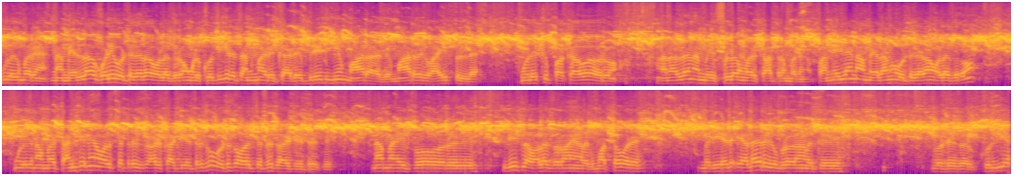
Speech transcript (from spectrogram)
உங்களுக்கு பாருங்கள் நம்ம எல்லா கோழியும் ஒட்டுக்க தான் வளர்க்குறோம். உங்களுக்கு கொதிக்கிற தன்மை இருக்காது. ப்ரீடிங்கும் மாறாது. மாறதுக்கு வாய்ப்பு இல்லை. உங்களுக்கு பக்காவாக வரும். அதனால தான் நம்ம ஃபுல்லாக உங்களுக்கு காட்டுற பாருங்கள் பண்ணையில் நம்ம எல்லாமே ஒட்டுக்க தான் வளர்க்குறோம். உங்களுக்கு நம்ம தனித்தனியாக வளர்த்துட்டு காட்டிகிட்டு இருக்கு ஒட்டுக்க வளர்த்துட்டு காட்டிகிட்டு இருக்கு. நம்ம இப்போ ஒரு வீட்டில் வளர்க்குறோம். எங்களுக்கு மொத்தம் ஒரு மாதிரி இடம் இடம் இருக்குது ப்ரோ எங்களுக்கு ஒரு ஒரு குறுகிய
